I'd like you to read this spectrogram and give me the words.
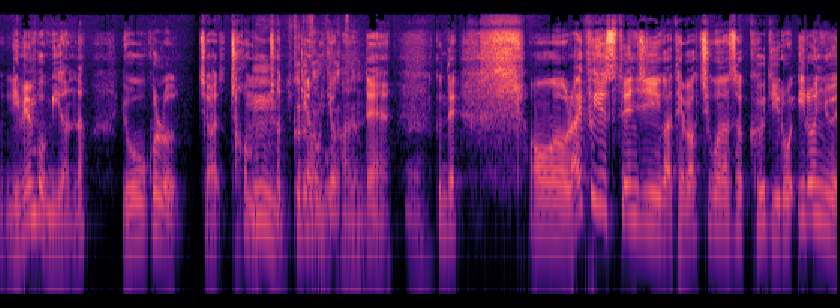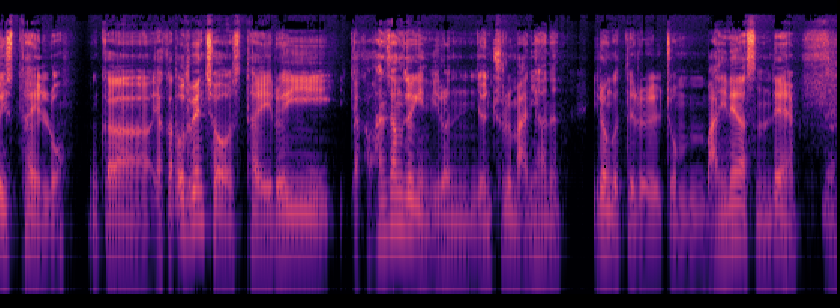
Remember Me였나? 요걸로 제가 처음 음, 첫 게임을 것 기억하는데 네. 근데 어 Life is Strange가 대박 치고 나서 그 뒤로 이런 류의 스타일로 그러니까 약간 어드벤처 스타일의 약간 환상적인 이런 연출을 많이 하는 이런 것들을 좀 많이 내놨었는데 네.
